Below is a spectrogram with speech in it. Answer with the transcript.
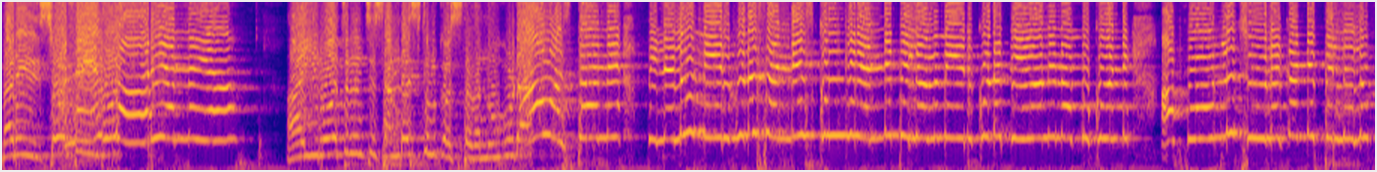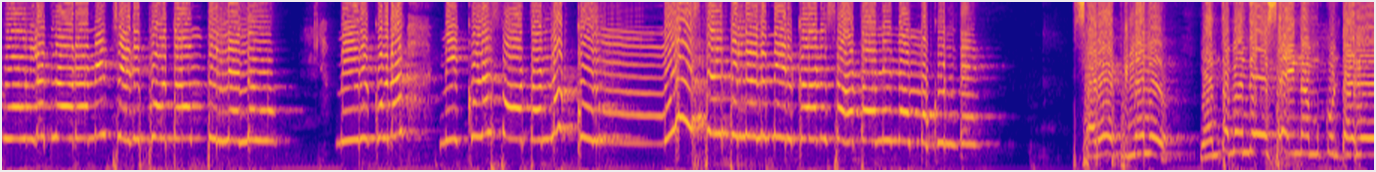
మరి సోఫీ ఈ రోజు- సారీ అన్నయ్య? ఆ, ఈ రోజు నుంచి సండే స్కూల్కి వస్తావా? నువ్వు కూడా? ఎంతమంది ఏసఐ నమ్ముకుంటారు?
